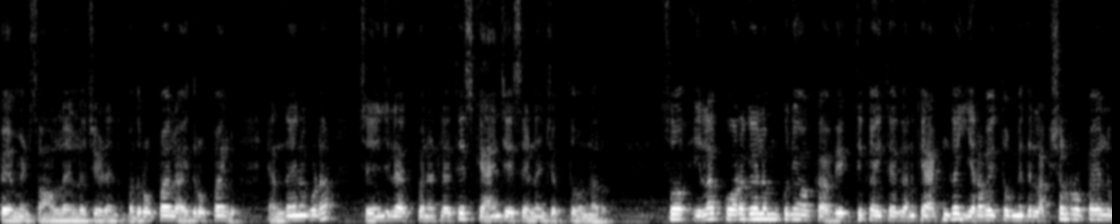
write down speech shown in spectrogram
పేమెంట్స్ ఆన్లైన్లో చేయడానికి పది రూపాయలు ఐదు రూపాయలు ఎంతైనా కూడా చేంజ్ లేకపోయినట్లయితే స్కాన్ చేసేయండి అని చెప్తూ ఉన్నారు. సో ఇలా కూరగాయలు అమ్ముకునే ఒక వ్యక్తికి అయితే కనుక ఏకంగా ఇరవై తొమ్మిది లక్షల రూపాయలు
